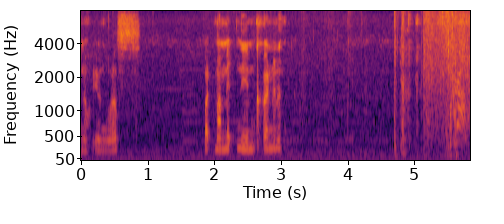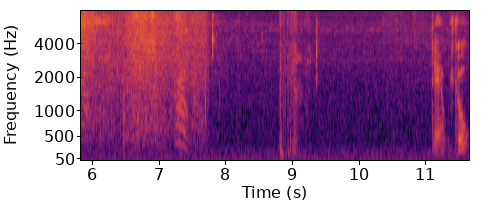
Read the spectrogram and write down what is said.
Hier noch irgendwas, was wir mitnehmen können. There we go.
